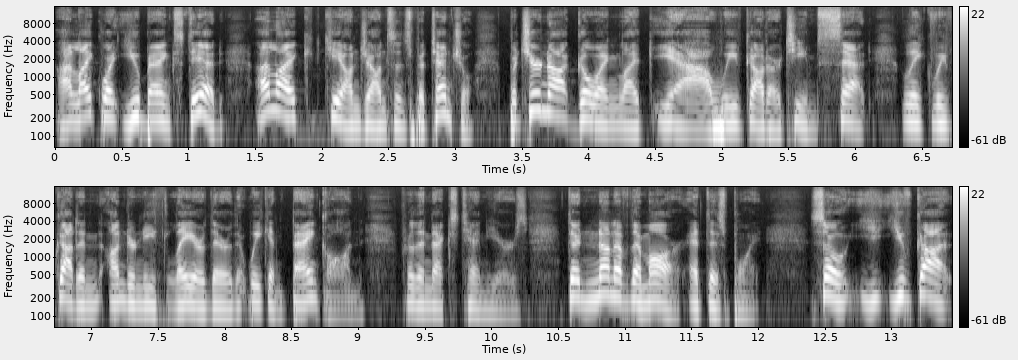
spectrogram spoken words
I like what Eubanks did. I like Keon Johnson's potential. But you're not going like, yeah, we've got our team set. Like we've got an underneath layer there that we can bank on for the next 10 years. There, none of them are at this point. So you, you've got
